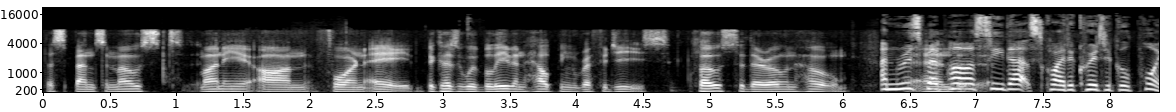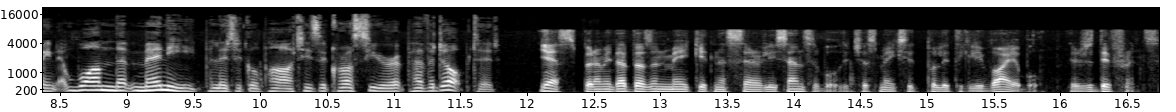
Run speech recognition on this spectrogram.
that spends the most money on foreign aid because we believe in helping refugees close to their own home. And Rouzbeh uh, Parsi, that's quite a critical point, one that many political parties across Europe have adopted. Yes, but I mean, that doesn't make it necessarily sensible. It just makes it politically viable. There's a difference.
